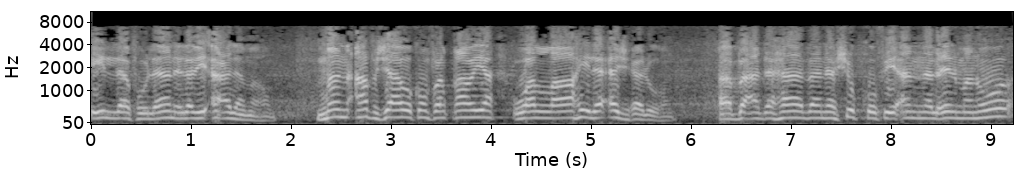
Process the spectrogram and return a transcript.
إلا فلان الذي أعلمهم. من أفجركم في القرية والله لأجهلهم أبعد هذا نشك في أن العلم نور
